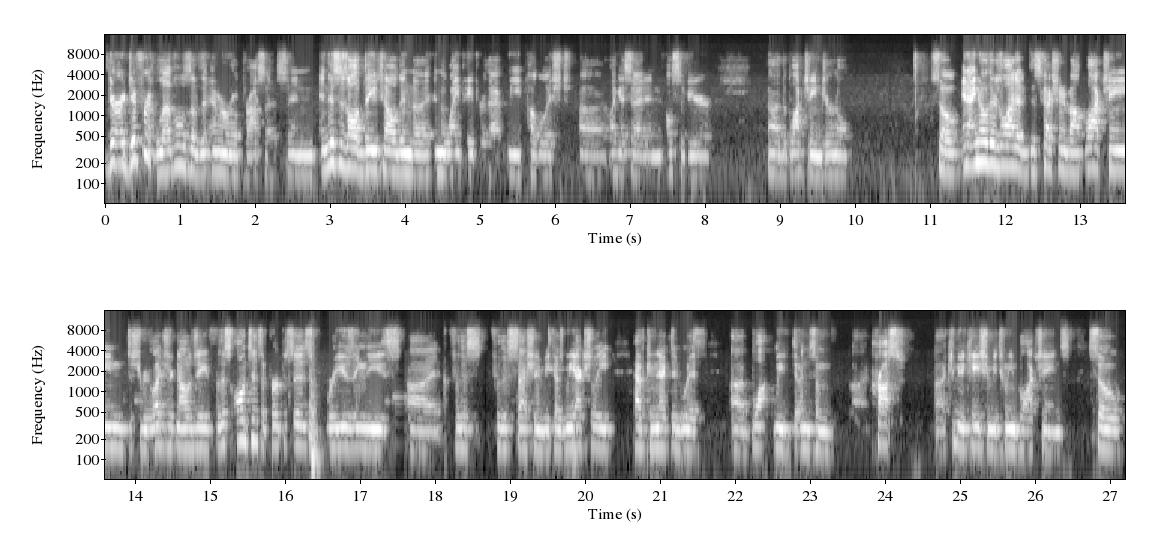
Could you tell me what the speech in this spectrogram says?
there are different levels of the MRO process, and and this is all detailed in the in the white paper that we published, uh, like I said, in Elsevier uh, the blockchain journal. So, and I know there's a lot of discussion about blockchain, distributed ledger technology. For this, all intents and purposes, we're using these uh, for this for this session because we actually have connected with uh, block. We've done some uh, cross uh, communication between blockchains. So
